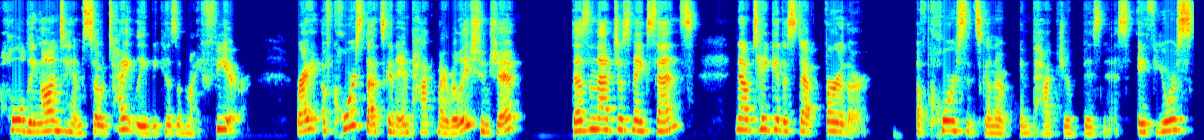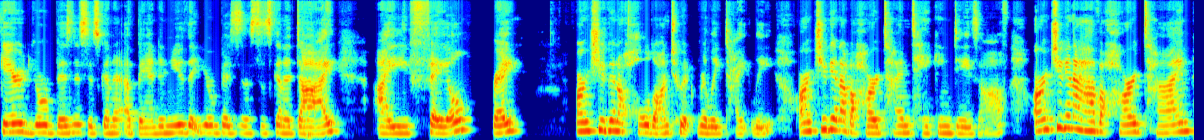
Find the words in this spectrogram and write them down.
holding on to him so tightly because of my fear, right? Of course, that's going to impact my relationship. Doesn't that just make sense? Now, take it a step further of course it's going to impact your business. If you're scared your business is going to abandon you, that your business is going to die, i.e., fail, right? Aren't you going to hold on to it really tightly? Aren't you going to have a hard time taking days off? Aren't you going to have a hard time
